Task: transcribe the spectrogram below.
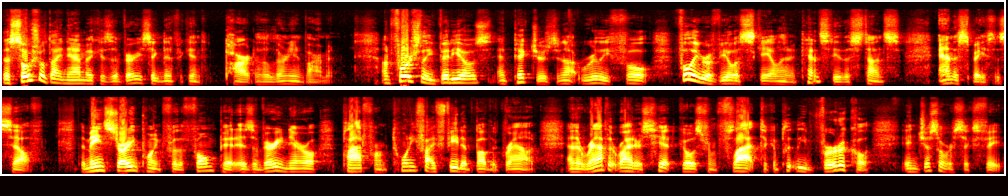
The social dynamic is a very significant part of the learning environment. Unfortunately, videos and pictures do not really full, fully reveal the scale and intensity of the stunts and the space itself. The main starting point for the foam pit is a very narrow platform 25 feet above the ground, and the ramp that riders hit goes from flat to completely vertical in just over 6 feet.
